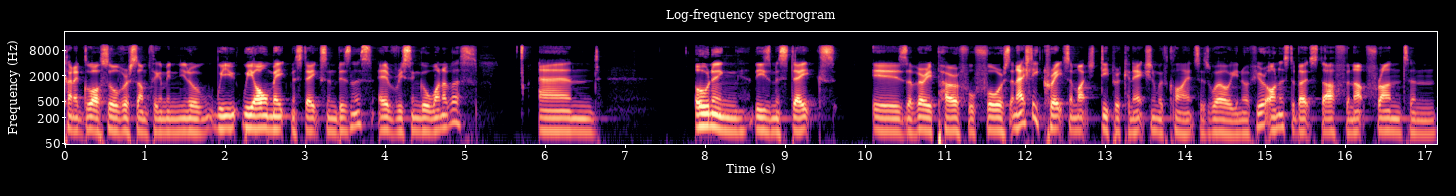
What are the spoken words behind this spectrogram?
kind of gloss over something. I mean, you know, we we all make mistakes in business, every single one of us, and owning these mistakes is a very powerful force and actually creates a much deeper connection with clients as well. You know, if you're honest about stuff and upfront, and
